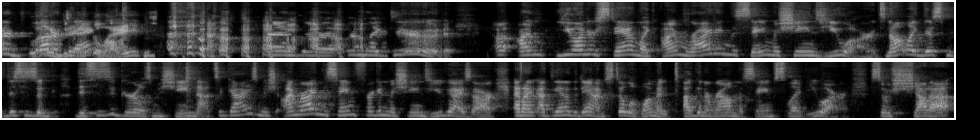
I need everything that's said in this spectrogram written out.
her let, let her, dangle, dangle eh? and uh, i'm like dude uh, I'm you understand like I'm riding the same machines you are. It's not like this this is a this is a girl's machine, that's a guy's machine. I'm riding the same friggin' machines you guys are. And I, at the end of the day, I'm still a woman tugging around the same sled you are. So shut up.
